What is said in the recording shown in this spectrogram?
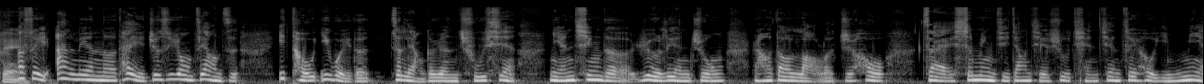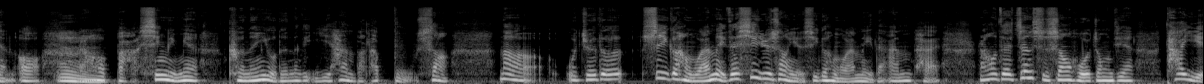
对，对，那所以暗恋呢，他也就是用这样子一头一尾的这两个人出现，年轻的热恋中，然后到老了之后，在生命即将结束前见最后一面哦，嗯，然后把心里面可能有的那个遗憾把它补上。那我觉得是一个很完美，在戏剧上也是一个很完美的安排。然后在真实生活中间，它也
